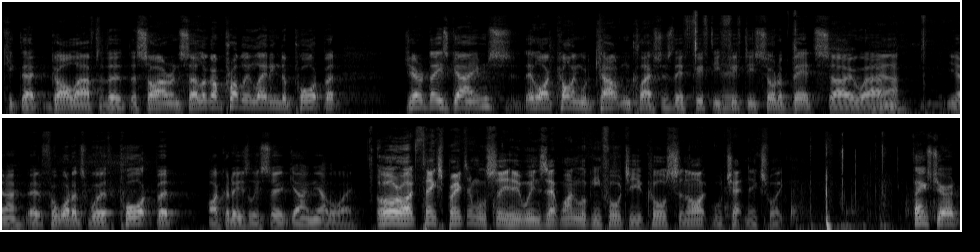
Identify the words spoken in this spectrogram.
kicked that goal after the the siren. So look, I'm probably leaning to Port, but Jared, these games, they're like Collingwood Carlton clashes. They're 50 yeah. 50 sort of bets. So, um, you know, uh, for what it's worth, Port, but I could easily see it going the other way. All right. Thanks, Brenton. We'll see who wins that one. Looking forward to your calls tonight. We'll chat next week. Thanks, Jared.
